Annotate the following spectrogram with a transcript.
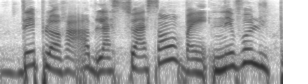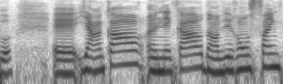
déplorable. La situation ben n'évolue pas. Euh, il y a encore un écart d'environ 5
